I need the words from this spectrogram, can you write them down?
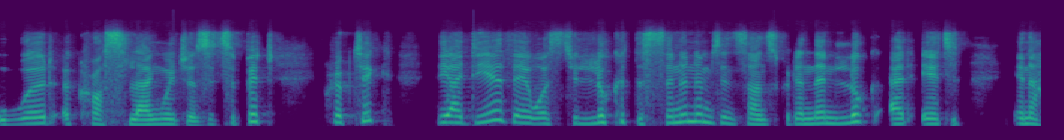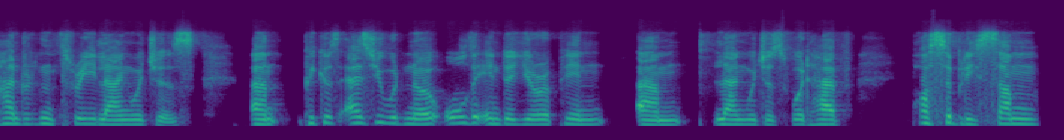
word across languages. It's a bit cryptic. The idea there was to look at the synonyms in Sanskrit and then look at it in 103 languages. Um, because as you would know, all the Indo-European um, languages would have possibly some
